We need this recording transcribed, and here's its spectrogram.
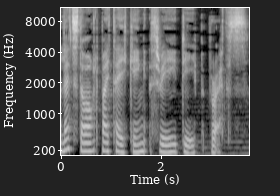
Let's start by taking three deep breaths.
